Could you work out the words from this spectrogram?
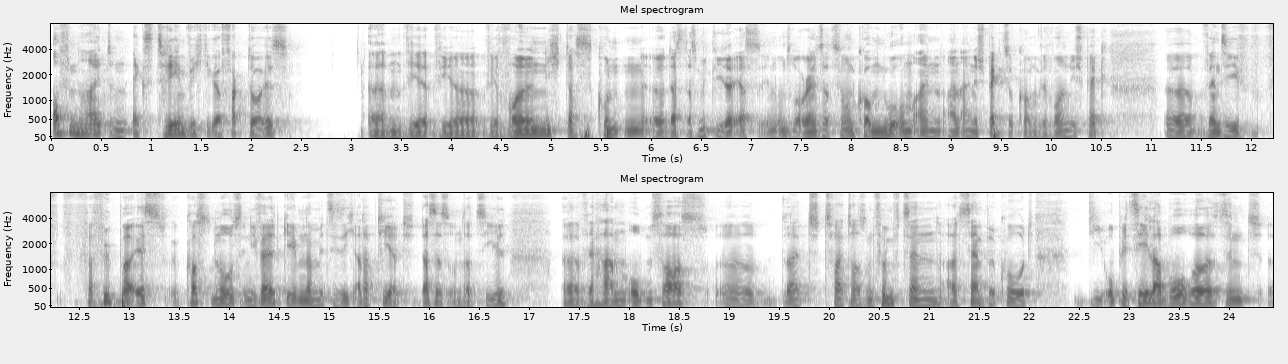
Offenheit ein extrem wichtiger Faktor ist. Ähm, wir, wir, wir wollen nicht, dass Kunden, äh, dass, dass Mitglieder erst in unsere Organisation kommen, nur um ein, an eine Speck zu kommen. Wir wollen die Speck, äh, wenn sie verfügbar ist, kostenlos in die Welt geben, damit sie sich adaptiert. Das ist unser Ziel. Äh, wir haben Open Source äh, seit 2015 als Sample Code. Die OPC-Labore sind äh,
